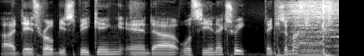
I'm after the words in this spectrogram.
uh, dates where he'll be speaking. And uh, we'll see you next week. Thank you so much.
